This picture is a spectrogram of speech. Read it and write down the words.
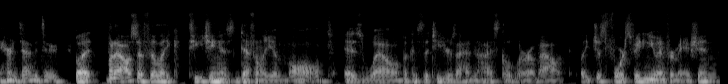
Aaron's attitude. But but I also feel like teaching has definitely evolved as well because the teachers I had in high school were about like just force feeding you information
